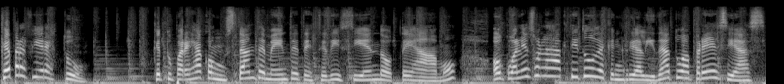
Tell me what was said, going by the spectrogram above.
¿Qué prefieres tú? ¿Que tu pareja constantemente te esté diciendo te amo? ¿O cuáles son las actitudes que en realidad tú aprecias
